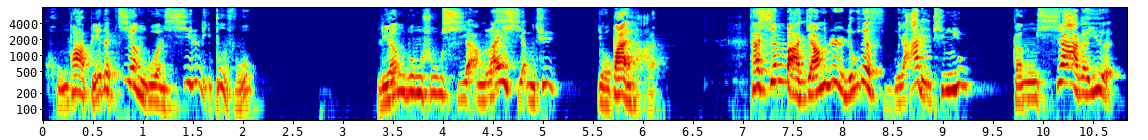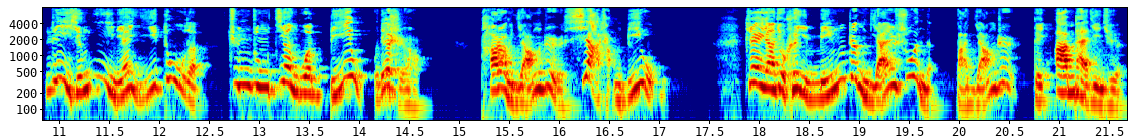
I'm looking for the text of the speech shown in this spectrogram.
恐怕别的将官心里不服。梁中书想来想去，有办法了。他先把杨志留在府衙里听用，等下个月例行一年一度的。军中将官比武的时候，他让杨志下场比武，这样就可以名正言顺的把杨志给安排进去。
